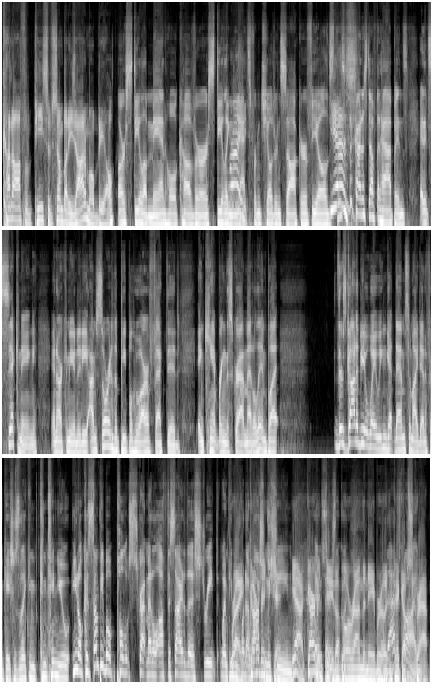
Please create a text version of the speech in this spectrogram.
cut off a piece of somebody's automobile. or steal a manhole cover, or stealing Right. nets from children's soccer fields. This is the kind of stuff that happens, and it's sickening in our community. I'm sorry to the people who are affected and can't bring the scrap metal in, but there's got to be a way we can get them some identification so they can continue. You know, because some people pull scrap metal off the side of the street when people Right, put a garbage washing day. machine. Yeah, garbage out day. They'll go like- around the neighborhood and That's pick up scrap.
